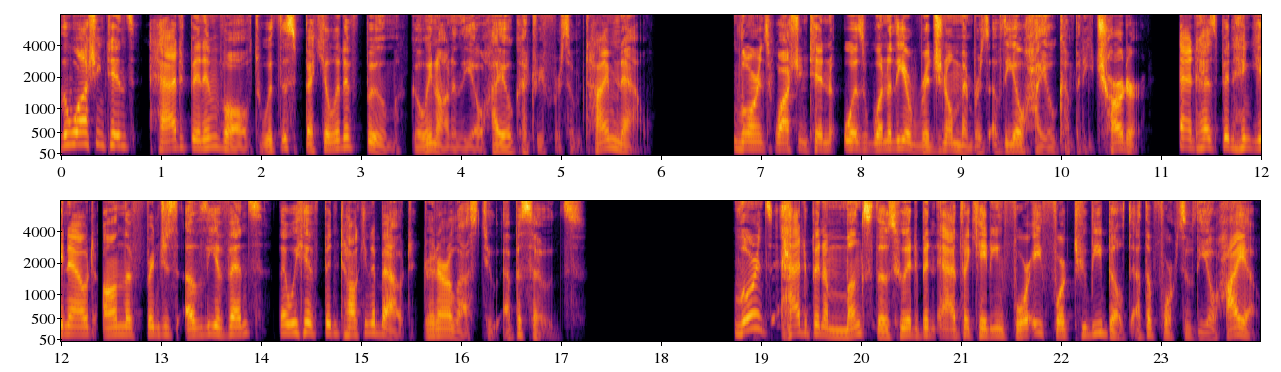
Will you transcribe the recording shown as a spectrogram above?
The Washingtons had been involved with the speculative boom going on in the Ohio country for some time now. Lawrence Washington was one of the original members of the Ohio Company Charter and has been hanging out on the fringes of the events that we have been talking about during our last two episodes. Lawrence had been amongst those who had been advocating for a fort to be built at the forks of the Ohio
